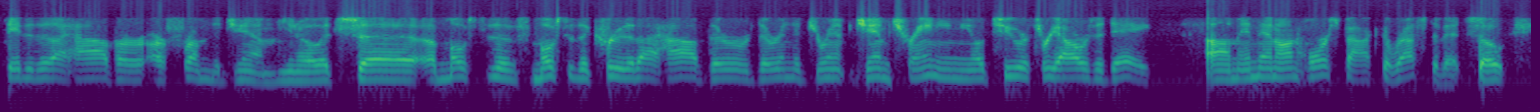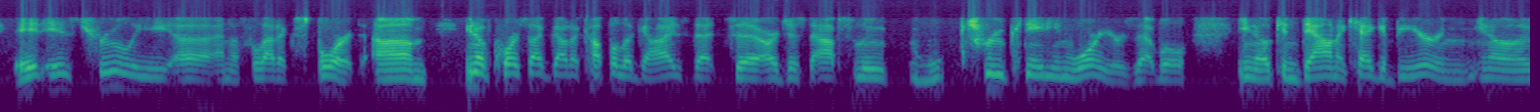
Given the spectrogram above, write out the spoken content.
stated that I have are, are from the gym. You know, it's uh, most of the most of the crew that I have they're they're in the gym, gym training you know two or three hours a day um, and then on horseback the rest of it. So it is truly uh, an athletic sport. Um, you know, of course, I've got a couple of guys that uh, are just absolute true Canadian warriors that will, you know, can down a keg of beer and you know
